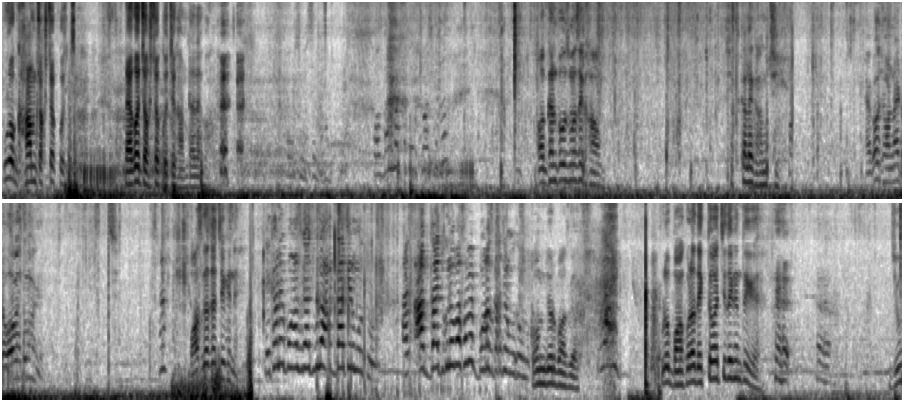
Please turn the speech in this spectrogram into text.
পুরো ঘাম চকচক করছে। দেখো চকচক করছে ঘামটা দেখো। অজ্ঞান পৌষ মাসে ঘাম শীতকালে ঘামছি এখন ঝর্ণায় ডোবাবে তোমাকে বাঁশ গাছ আছে এখানে এখানে বাঁশ গাছগুলো আখ গাছের মতো। আর আখ গাছগুলো বসাবে বাঁশ গাছের মতো। কমজোর বাঁশ গাছ। পুরো বাঁকুড়া দেখতে পাচ্ছি তো এখান থেকে। জুম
